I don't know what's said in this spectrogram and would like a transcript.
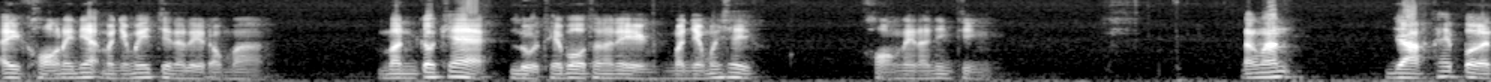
ไอของในเนี้ยมันยังไม่ generate ออกมา มันก็แค่ root table เท่านั้นเอง มันยังไม่ใช่ ของในนั้นจริง ๆ ดังนั้นอยากให้เปิด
